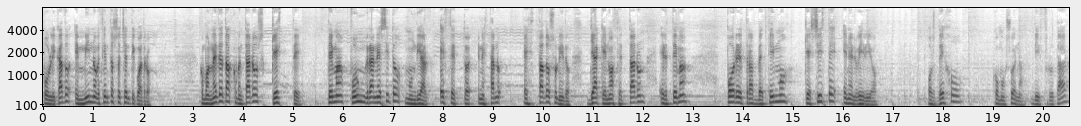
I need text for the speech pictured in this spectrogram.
publicado en 1984. Como anécdotas comentaros que este tema fue un gran éxito mundial, excepto en Estados Estados Unidos, ya que no aceptaron el tema por el transvestismo que existe en el vídeo. Os dejo como suena, disfrutar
